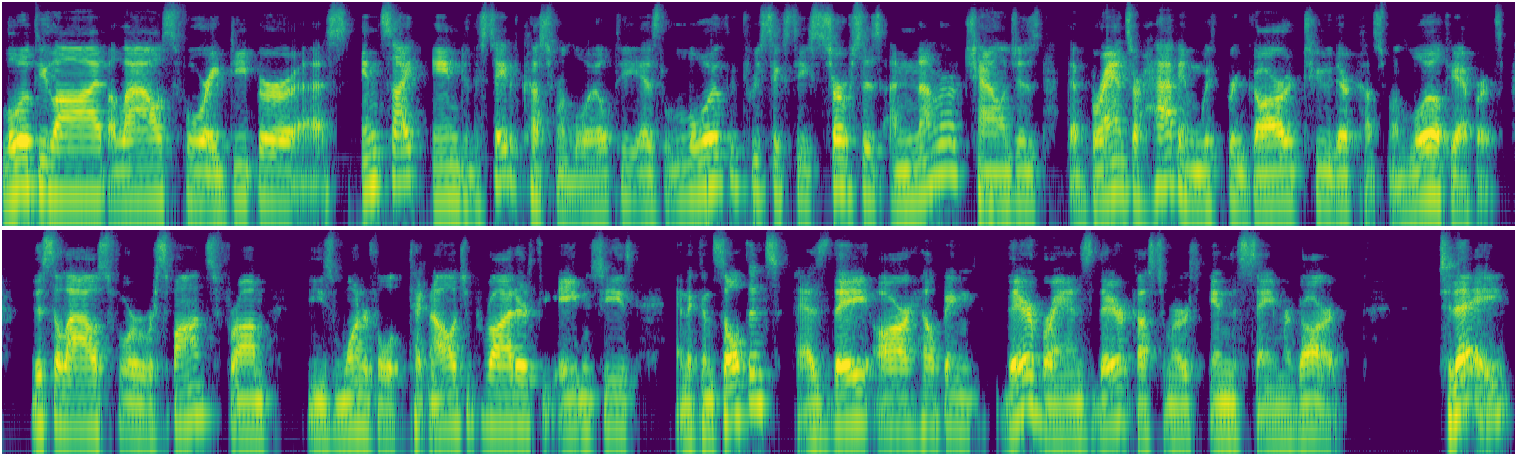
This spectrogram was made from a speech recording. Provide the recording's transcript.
Loyalty Live allows for a deeper uh, insight into the state of customer loyalty as Loyalty 360 services a number of challenges that brands are having with regard to their customer loyalty efforts. This allows for a response from these wonderful technology providers, the agencies, and the consultants as they are helping their brands, their customers in the same regard. Today,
